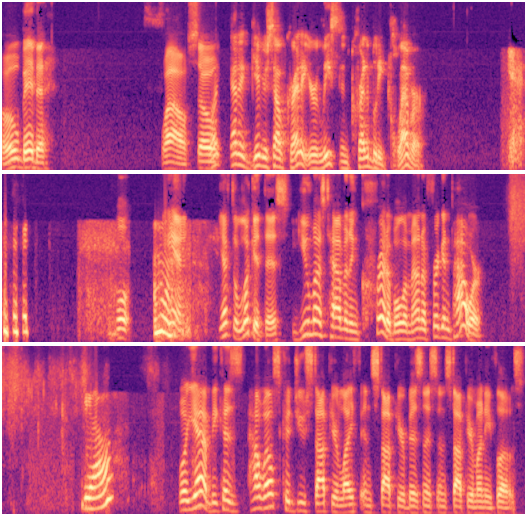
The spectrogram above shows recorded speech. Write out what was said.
Oh, baby. Wow. So, Well, you got to give yourself credit. You're at least incredibly clever. well, uh-huh. man, you have to look at this. You must have an incredible amount of friggin' power. Yeah. Well, yeah, because how else could you stop your life and stop your business and stop your money flows?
